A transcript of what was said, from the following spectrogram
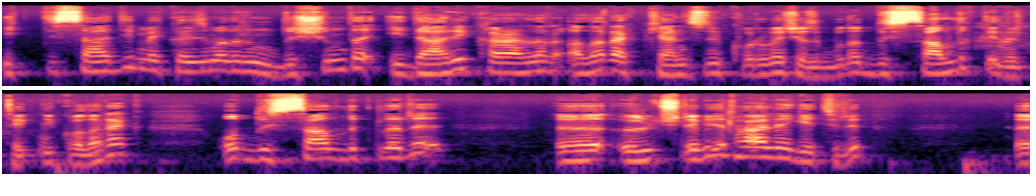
iktisadi mekanizmaların dışında idari kararlar alarak kendisini korumaya çalışıyor. Buna dışsallık denir teknik olarak. O dışsallıkları e, ölçülebilir hale getirip e,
